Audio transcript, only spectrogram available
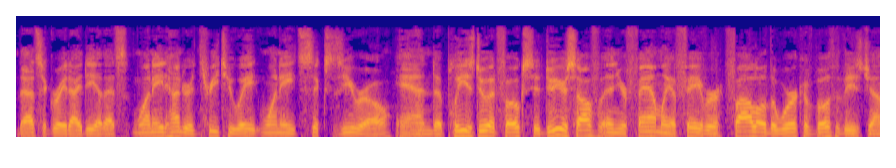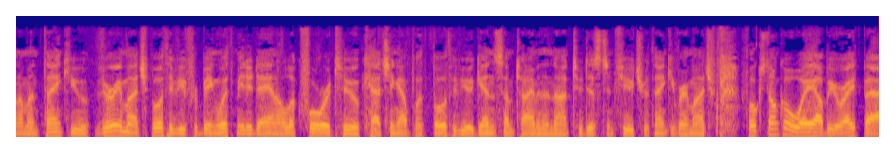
That's a great idea. That's 1 800 328 1860. And uh, please do it, folks. Do yourself and your family a favor. Follow the work of both of these gentlemen. Thank you very much, both of you, for being with me today. And I look forward to catching up with both of you again sometime in the not too distant future. Thank you very much. Folks, don't go away. I'll be right back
